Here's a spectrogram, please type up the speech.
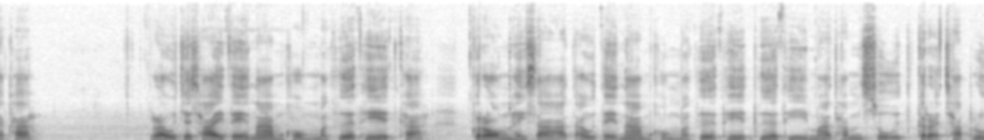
นะคะ เราจะใช้แต่น้ำของมะเขือเทศค่ะ กรองให้สะอาดเอาแต่น้ำของมะเขือเทศเพื่อที่มาทำสูตรกระชับรู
